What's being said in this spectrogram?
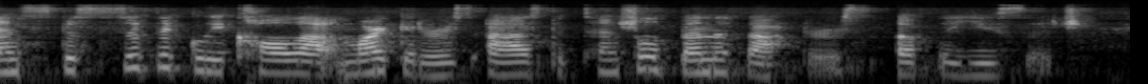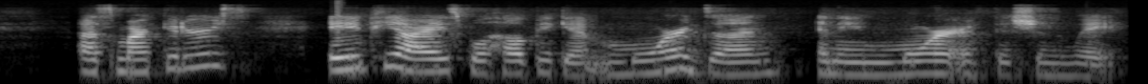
and specifically call out marketers as potential benefactors of the usage. As marketers, APIs will help you get more done in a more efficient way.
